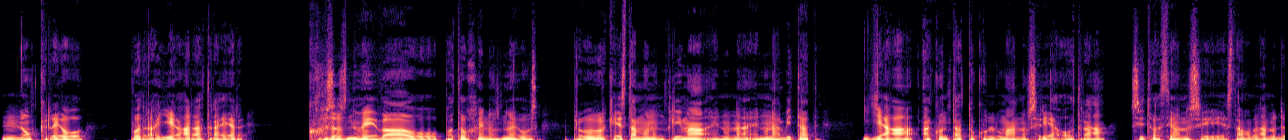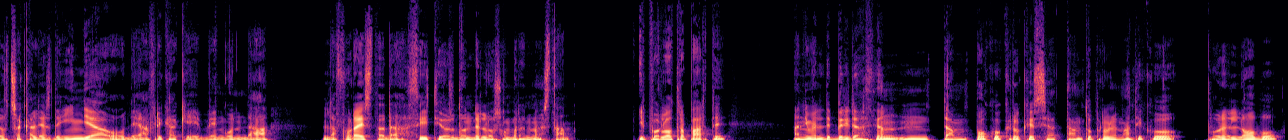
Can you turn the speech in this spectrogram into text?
No creo podrá llegar a traer cosas nuevas o patógenos nuevos proprio porque estamos en un clima, en, una, en un hábitat ya a contacto con el humano. Sería otra situación si estamos hablando de los chacales de India o de África que vengan de la foresta, de sitios donde los hombres no están. Y por la otra parte, a nivel de hibridación, mm, tampoco creo que sea tanto problemático por el lobo,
